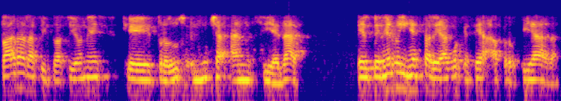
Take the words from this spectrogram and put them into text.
para las situaciones que producen mucha ansiedad el tener una ingesta de agua que sea apropiada.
